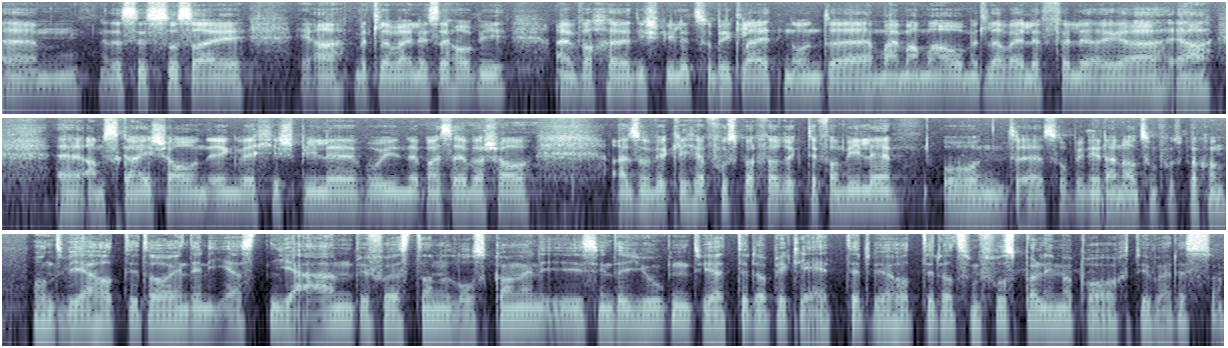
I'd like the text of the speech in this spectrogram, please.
Ähm, das ist so sein, ja, mittlerweile sein Hobby, einfach äh, die Spiele zu begleiten. Und meine Mama auch mittlerweile völlig ja, am Sky schauen, irgendwelche Spiele, wo ich nicht mal selber schaue. Also wirklich eine fußballverrückte Familie und äh, so bin ich dann auch zum Fußball gekommen. Und wer hat dich da in den ersten Jahren, bevor es dann losgegangen ist in der Jugend, wer hat dich da begleitet? Wer hat dich da zum Fußball immer gebracht? Wie war das so?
